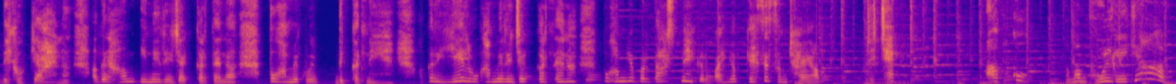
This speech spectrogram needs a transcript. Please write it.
देखो क्या है ना अगर हम इन्हें रिजेक्ट करते हैं ना तो हमें कोई दिक्कत नहीं है। अगर ये लोग हमें रिजेक्ट करते हैं ना तो हम ये बर्दाश्त नहीं कर पाएँगे। अब कैसे समझाएँ आप? रिजेक्ट आपको? मामा भूल गई क्या आप?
